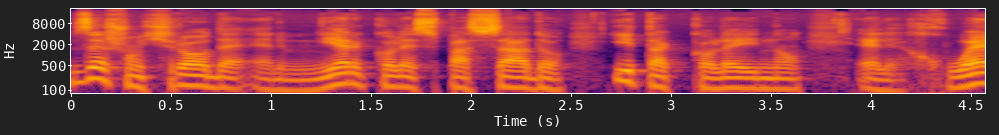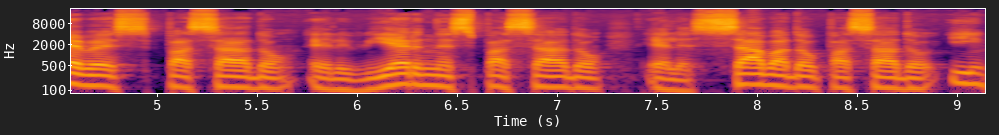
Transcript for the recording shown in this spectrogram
w zeszłą środę el miércoles pasado i tak kolejno el jueves pasado, el viernes pasado, el sábado pasado i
